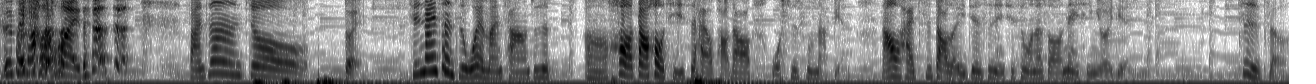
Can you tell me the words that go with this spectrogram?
对，被搞坏的。反正就对，其实那一阵子我也蛮常就是嗯，后到后期是还有跑到我师傅那边，然后我还知道了一件事情，其实我那时候内心有一点自责，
